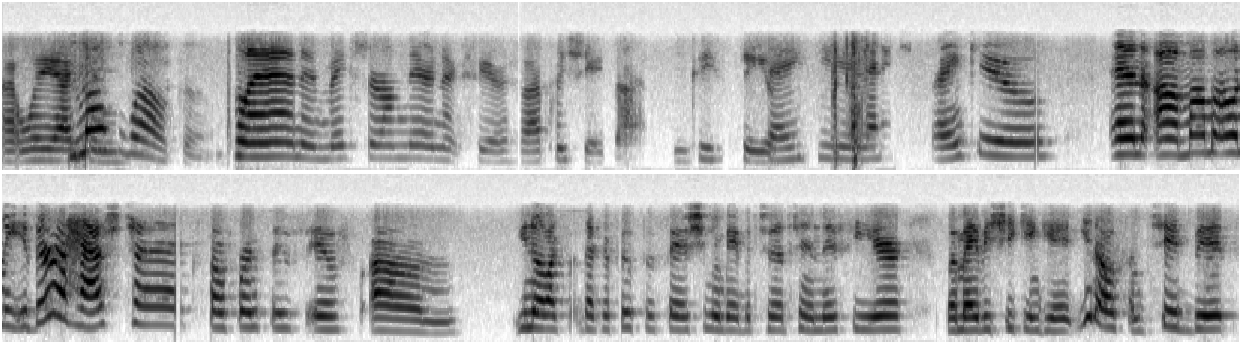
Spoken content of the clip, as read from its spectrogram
That way I Most can welcome. plan and make sure I'm there next year. So I appreciate that. And peace to you. Thank you. Thank you. And uh, Mama Oni, is there a hashtag? So, for instance, if um, you know, like like a sister said, she won't be able to attend this year, but maybe she can get you know some tidbits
